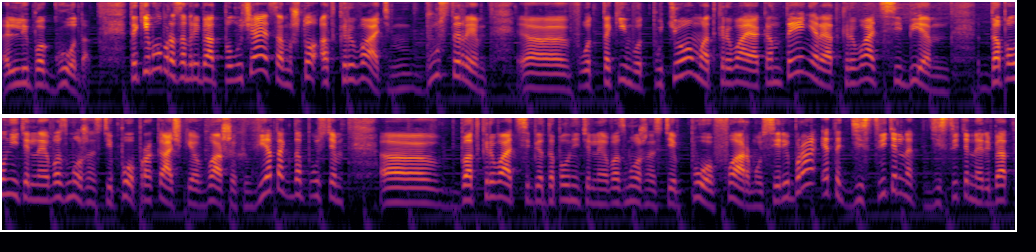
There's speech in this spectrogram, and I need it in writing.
либо года. Таким образом, ребят, получается, что открывать бустеры э, вот таким вот путем, открывая контейнеры, открывать себе дополнительные возможности по прокачке ваших веток, допустим, э, открывать себе дополнительные возможности по фарму серебра, это действительно, действительно, ребят,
